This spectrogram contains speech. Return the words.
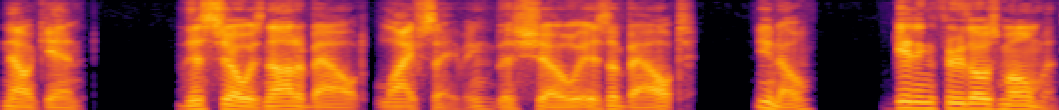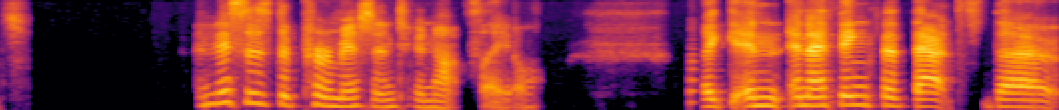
Now, again, this show is not about life saving. This show is about, you know, getting through those moments. And this is the permission to not flail. Like, and and I think that that's the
